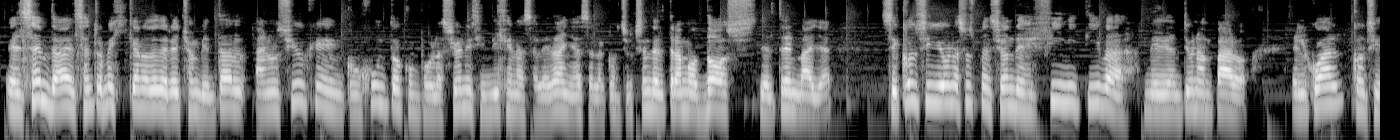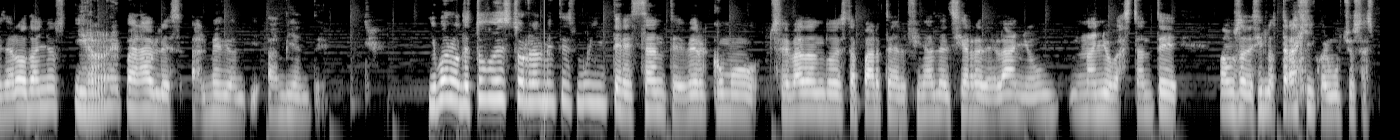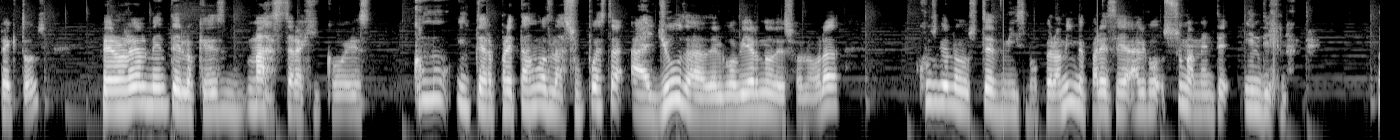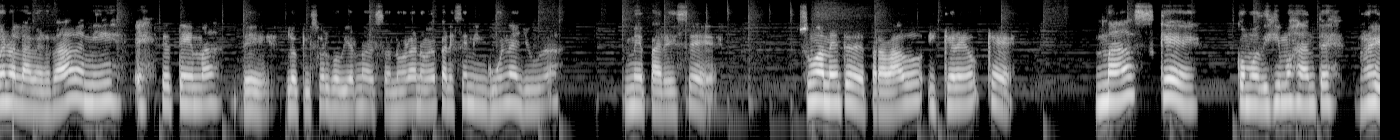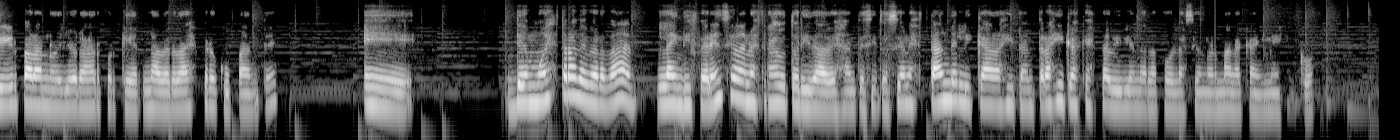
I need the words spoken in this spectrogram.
El CEMDA, el Centro Mexicano de Derecho Ambiental, anunció que en conjunto con poblaciones indígenas aledañas a la construcción del tramo 2 del tren Maya, se consiguió una suspensión definitiva mediante un amparo, el cual consideró daños irreparables al medio ambiente. Y bueno, de todo esto realmente es muy interesante ver cómo se va dando esta parte al final del cierre del año, un, un año bastante, vamos a decirlo, trágico en muchos aspectos pero realmente lo que es más trágico es cómo interpretamos la supuesta ayuda del gobierno de Sonora. Júzguelo usted mismo, pero a mí me parece algo sumamente indignante. Bueno, la verdad a mí este tema de lo que hizo el gobierno de Sonora no me parece ninguna ayuda, me parece sumamente depravado y creo que más que, como dijimos antes, reír para no llorar, porque la verdad es preocupante, eh, demuestra de verdad la indiferencia de nuestras autoridades ante situaciones tan delicadas y tan trágicas que está viviendo la población normal acá en México.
